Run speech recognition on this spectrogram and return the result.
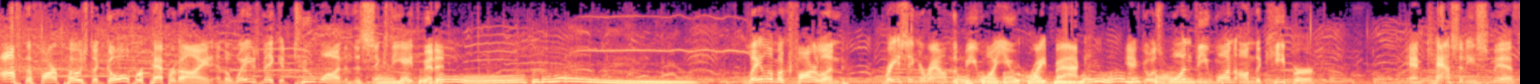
Off the far post, a goal for Pepperdine, and the Waves make it 2 1 in the 68th And that's minute. Goal for the Waves. Layla McFarland racing around the Goal scored by BYU right back and goes 1v1 on the keeper. And Cassidy Smith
